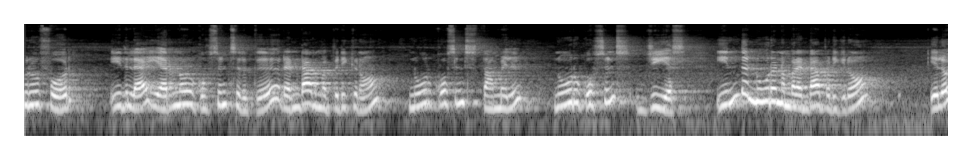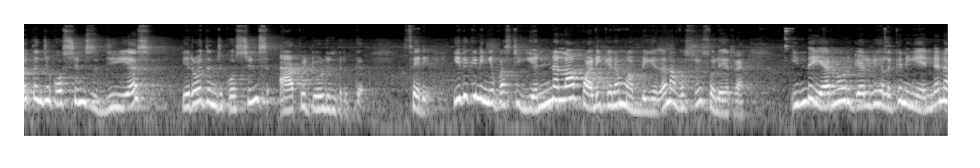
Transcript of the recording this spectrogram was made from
குரூப் ஃபோர் இதில் இரநூறு கொஸ்டின்ஸ் இருக்குது ரெண்டாக நம்ம பிரிக்கிறோம். நூறு கொஸ்டின்ஸ் தமிழ் நூறு கொஸ்டின்ஸ் ஜிஎஸ் இந்த நூறை நம்ம ரெண்டாக பிரிக்கிறோம். எழுபத்தஞ்சு கொஸ்டின்ஸ் ஜிஎஸ் இருபத்தஞ்சு கொஸ்டின்ஸ் ஆப்டிடியூடுன்னு இருக்குது சரி இதுக்கு நீங்கள் ஃபஸ்ட்டு என்னெல்லாம் படிக்கணும் அப்படிங்கிறத நான் ஃபஸ்ட்டு சொல்லிடுறேன். இந்த இரநூறு கேள்விகளுக்கு நீங்கள் என்னென்ன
